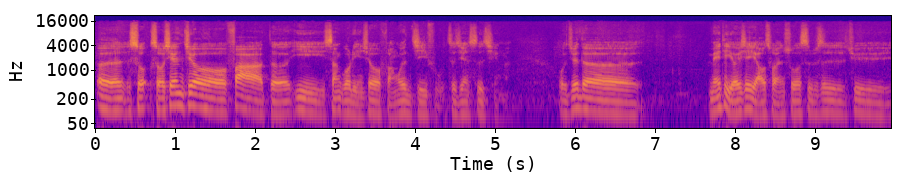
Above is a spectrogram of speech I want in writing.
呃，首首先就法德意三国领袖访问基辅这件事情啊，我觉得媒体有一些谣传说，是不是去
